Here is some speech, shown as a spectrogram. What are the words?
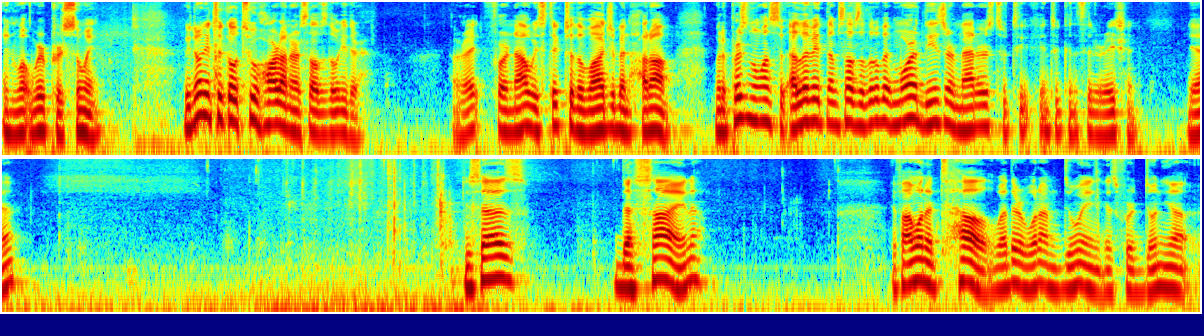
and what we're pursuing. We don't need to go too hard on ourselves though either. Alright? For now we stick to the wajib and haram. When a person wants to elevate themselves a little bit more, these are matters to take into consideration. Yeah? He says, the sign, if I want to tell whether what I'm doing is for dunya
